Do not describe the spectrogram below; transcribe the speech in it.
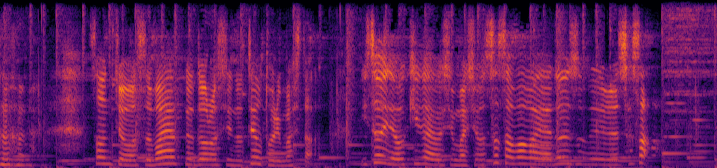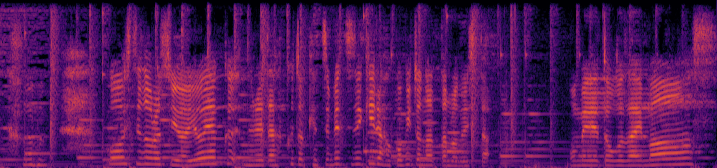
村長は素早くドロシーの手を取りました。急いでお着替えをしましょう。ささ我が家どうする？ささ。こうしてドロシーはようやく濡れた服と決別できる運びとなったのでした。おめでとうございます。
